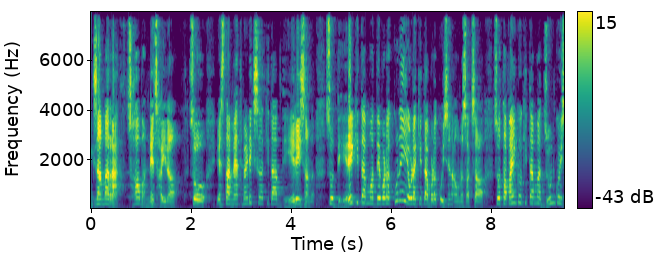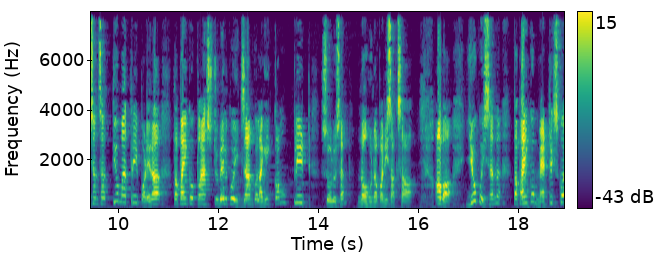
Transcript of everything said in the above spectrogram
इक्जाममा राख्छ भन्ने छैन। सो यस्ता म्याथमेटिक्सका किताब धेरै छन्। सो धेरै किताब मध्येबाट कुनै एउटा किताबबाट क्वेसन आउन सक्छ। सो तपाईँको किताबमा जुन क्वेसन छ त्यो मात्रै पढेर तपाईँको क्लास टुवेल्भको इक्जामको लागि कम्प्लिट सोल्युसन नहुन पनि सक्छ। अब यो क्वेसन तपाईँको म्याट्रिक्सको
